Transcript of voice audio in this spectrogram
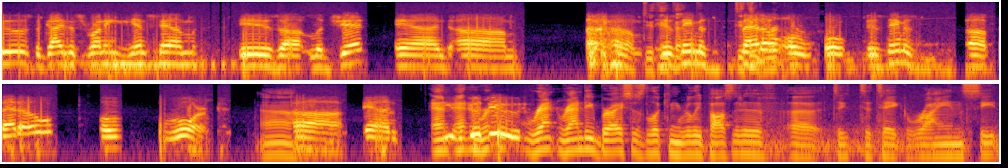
lose. The guy that's running against him is uh, legit, and um, Do you think his that- name is do you think Beto, we're- or, or his name is uh, Beto O'Rourke, uh, uh, and And, He's and good Ra- dude. Ran- Randy Bryce is looking really positive uh, to, to take Ryan's seat.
